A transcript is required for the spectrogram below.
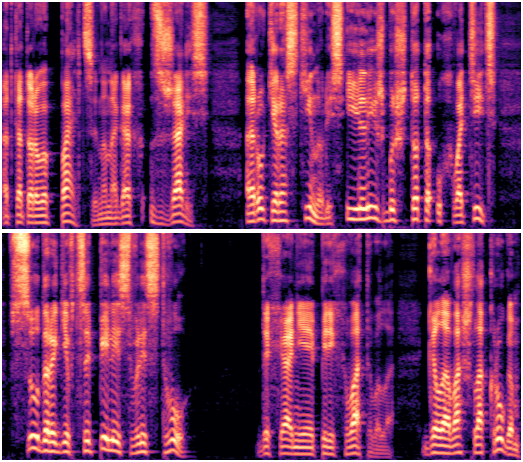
от которого пальцы на ногах сжались, а руки раскинулись, и лишь бы что-то ухватить, в судороге вцепились в листву. Дыхание перехватывало, голова шла кругом,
